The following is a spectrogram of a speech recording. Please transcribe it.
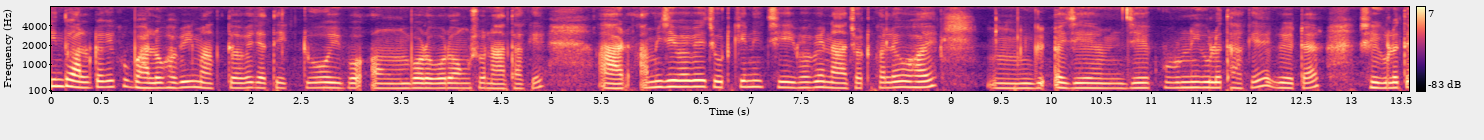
কিন্তু আলুটাকে খুব ভালোভাবেই মাখতে হবে যাতে একটু ওই বড় বড় অংশ না থাকে। আর আমি যেভাবে চটকে নিচ্ছি, এইভাবে না চটকালেও হয়। এই যে যে কুর্নিগুলো থাকে গ্রেটার, সেগুলোতে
